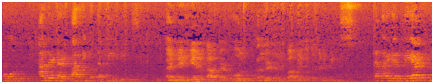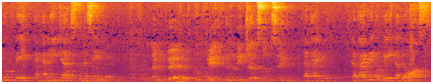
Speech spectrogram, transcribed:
hold under the Republic of the Philippines, I may hereafter hold under the Republic of the Philippines, that I will bear true faith and allegiance to the same, that I will bear true faith and allegiance to the same, that I will, that I will obey the laws,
